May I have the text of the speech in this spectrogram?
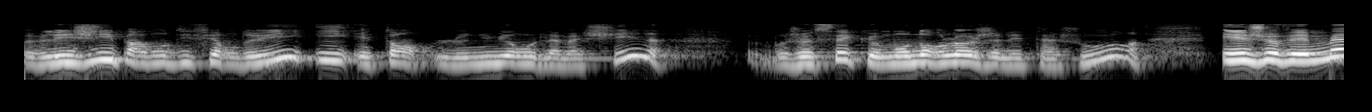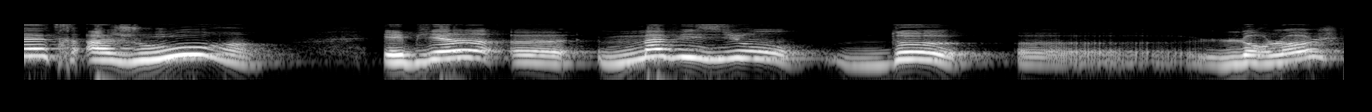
euh, les J pardon différents de I, I étant le numéro de la machine, je sais que mon horloge elle est à jour et je vais mettre à jour eh bien euh, ma vision de euh, l'horloge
